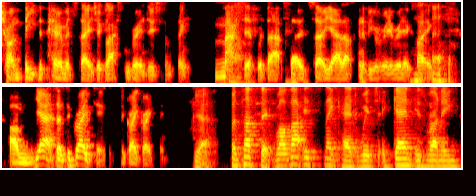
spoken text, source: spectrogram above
try and beat the pyramid stage at Glastonbury and do something massive wow. with that. So so yeah, that's going to be really really exciting. um, yeah, so it's a great team. It's a great great team. Yeah, fantastic. Well, that is Snakehead, which again is running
